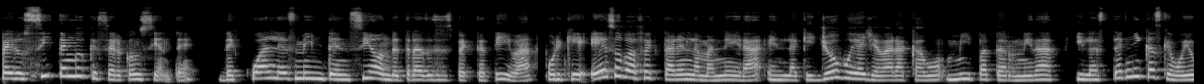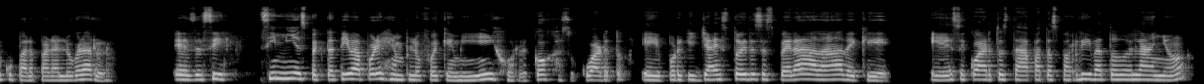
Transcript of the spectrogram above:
Pero sí tengo que ser consciente de cuál es mi intención detrás de esa expectativa, porque eso va a afectar en la manera en la que yo voy a llevar a cabo mi paternidad y las técnicas que voy a ocupar para lograrlo. Es decir, si mi expectativa, por ejemplo, fue que mi hijo recoja su cuarto, eh, porque ya estoy desesperada de que ese cuarto está patas para arriba todo el año,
